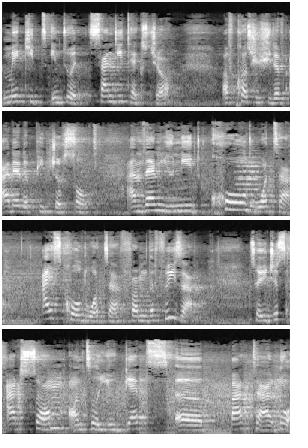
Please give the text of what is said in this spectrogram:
make it into a sandy texture. Of course, you should have added a pinch of salt, and then you need cold water, ice cold water from the freezer. So you just add some until you get a batter. No,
